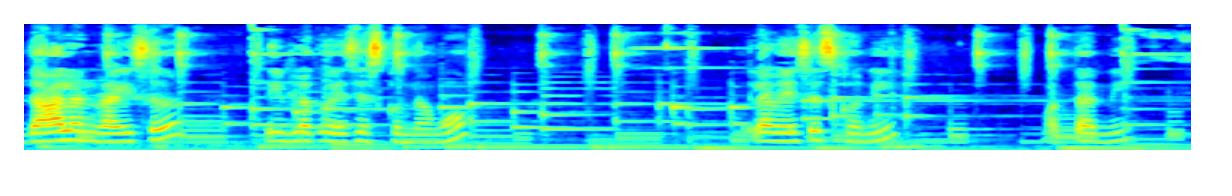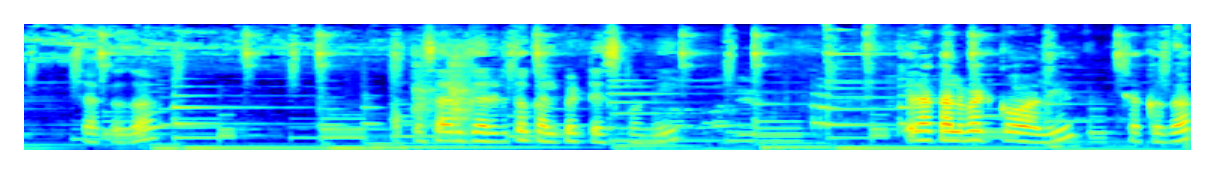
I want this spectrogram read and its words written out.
దాల్ అండ్ రైస్ దీంట్లోకి వేసేసుకుందాము. ఇలా వేసేసుకొని మొత్తాన్ని చక్కగా ఒక్కసారి గరిటతో కలిపెట్టేసుకోండి. ఇలా కలిపెట్టుకోవాలి. చక్కగా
